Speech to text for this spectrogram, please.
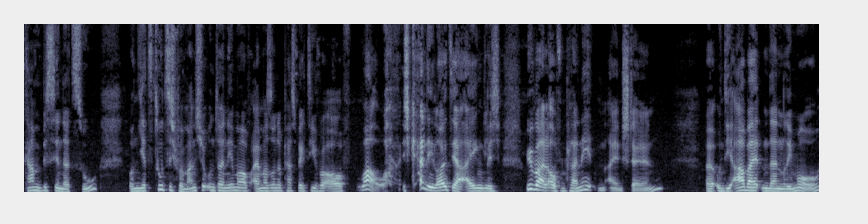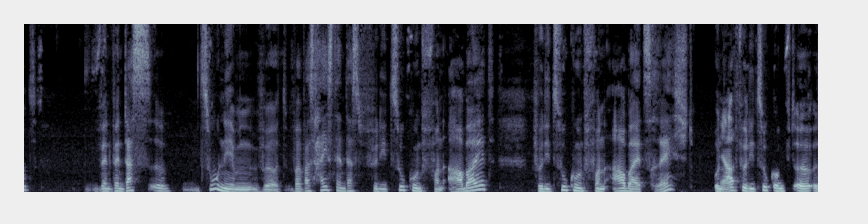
kam ein bisschen dazu. Und jetzt tut sich für manche Unternehmer auf einmal so eine Perspektive auf, wow, ich kann die Leute ja eigentlich überall auf dem Planeten einstellen äh, und die arbeiten dann remote. Wenn, wenn das äh, zunehmen wird. Was heißt denn das für die Zukunft von Arbeit, für die Zukunft von Arbeitsrecht und ja. auch für die Zukunft äh,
